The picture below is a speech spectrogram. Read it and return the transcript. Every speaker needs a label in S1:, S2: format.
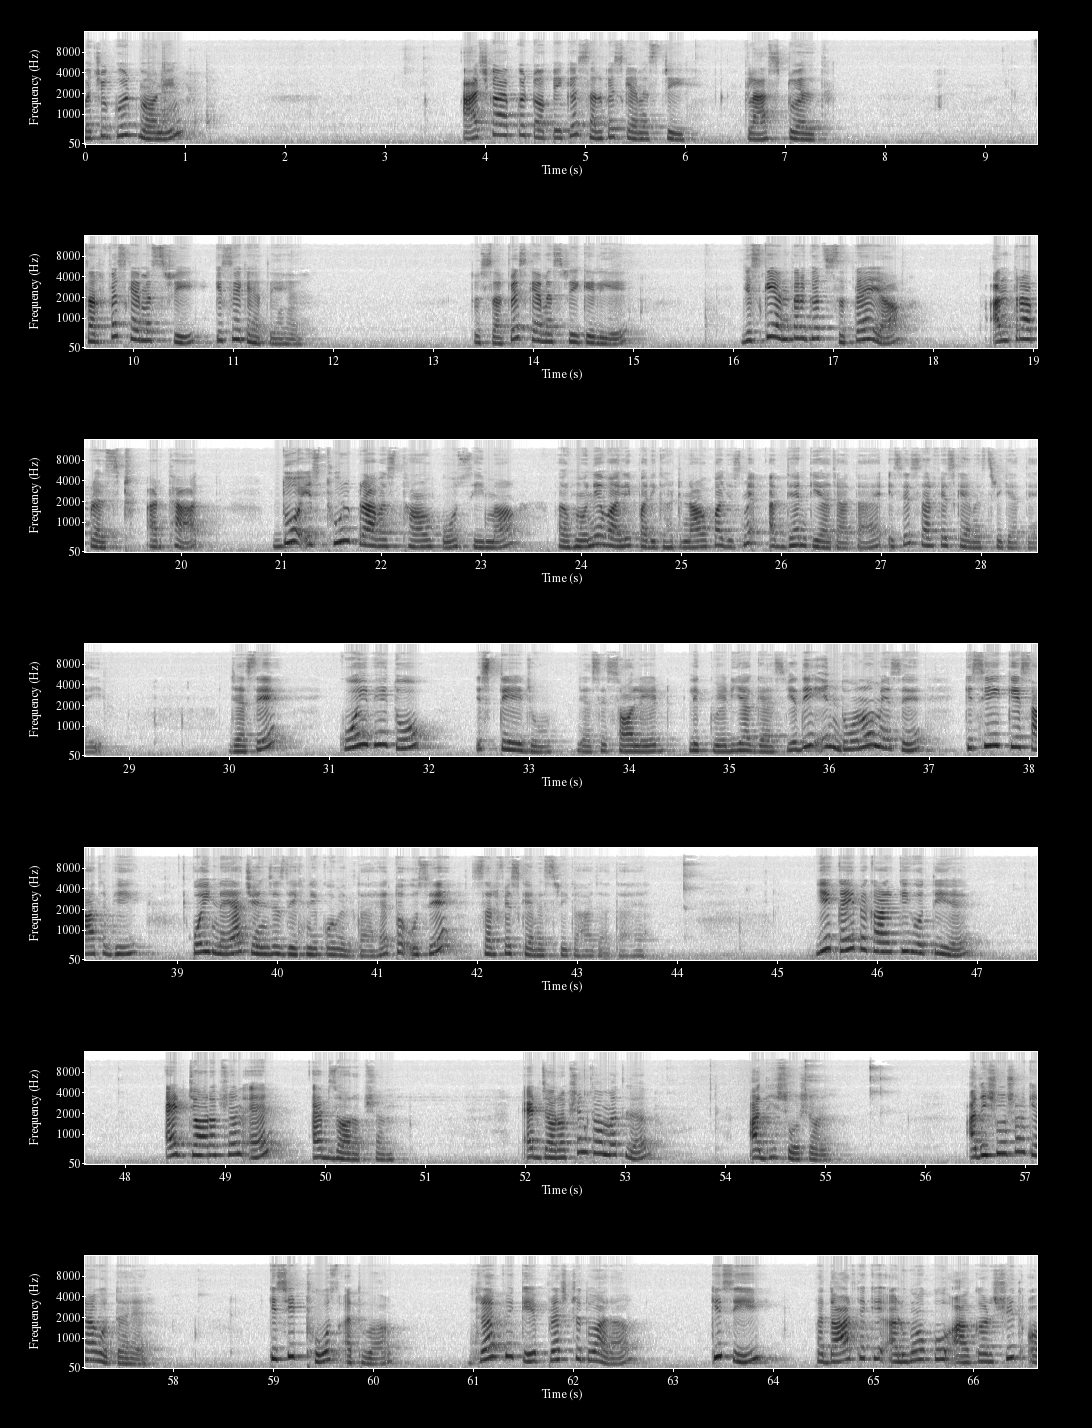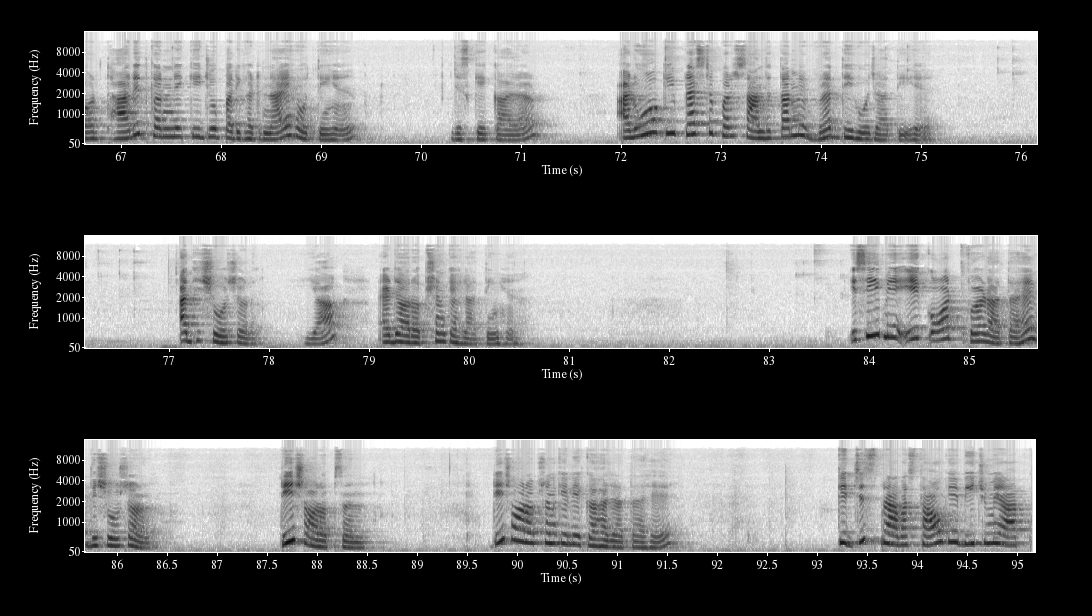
S1: बच्चों good morning आज का आपका टॉपिक है surface chemistry class twelfth surface chemistry किसे कहते हैं? तो सरफेस केमिस्ट्री के लिए, जिसके अंतर्गत सतह या अंतरापृष्ठ, अर्थात दो स्थूल प्रावस्थाओं को सीमा पर होने वाली परिघटनाओं का जिसमें अध्ययन किया जाता है, इसे सरफेस केमिस्ट्री कहते हैं ये। जैसे कोई भी दो स्टेज हो, जैसे सॉलिड लिक्विड या गैस यदि इन दोनों में से किसी के साथ भी कोई नया चेंजेस देखने को मिलता है तो उसे सरफेस केमिस्ट्री कहा जाता है। ये कई प्रकार की होती है एडजॉर्प्शन एंड एब्जॉर्प्शन एडजॉर्प्शन का मतलब अधिशोषण। अधिशोषण क्या होता है? किसी ठोस अथवा द्रव्य के पृष्ठ द्वारा किसी पदार्थ के अणुओं को आकर्षित और धारित करने की जो परिघटनाएँ होती हैं, जिसके कारण अणुओं की पृष्ठ पर सांद्रता में वृद्धि हो जाती है। अधिशोषण या एडोरप्शन कहलाती हैं। इसी में एक और वर्ड आता है विशोषण। डिशॉरप्शन डिश और ऑप्शन के लिए कहा जाता है कि जिस प्रावस्थाओं के बीच में आप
